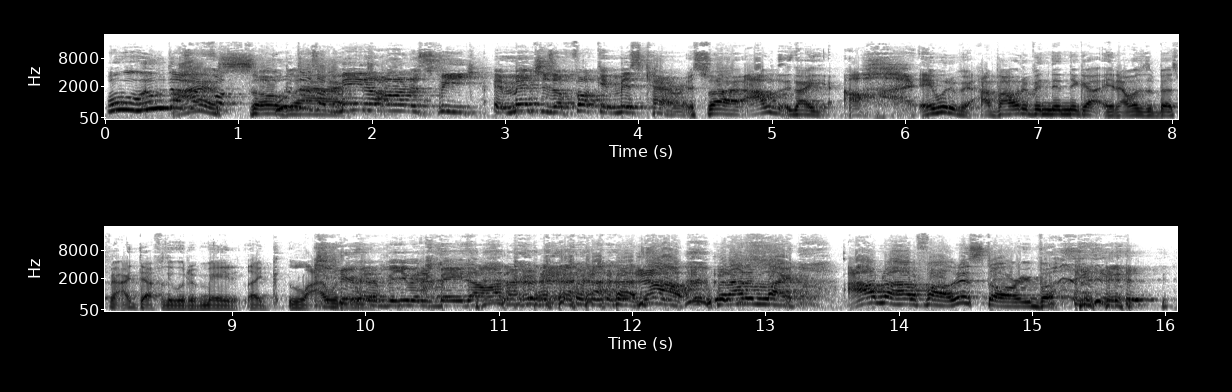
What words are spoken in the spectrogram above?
Who, who does I a am fuck- so who glad. does a maid of honor speech and mentions a fucking miscarriage? So I, I'm like, ah, it would have been if I would have been the nigga and I was the best man. I definitely would have made like lie would have be you would have maid of honor. no, but I'd have like, I don't know how to follow this story, but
